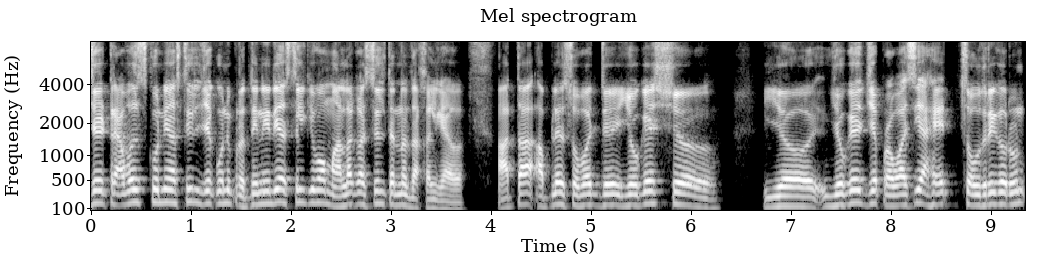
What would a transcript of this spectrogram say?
जे ट्रॅव्हल्स कोणी असतील जे कोणी प्रतिनिधी असतील किंवा मालक असतील त्यांना दाखल घ्यावं. आता आपल्यासोबत जे योगेश य- योगेश जे प्रवासी आहेत चौधरी करून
